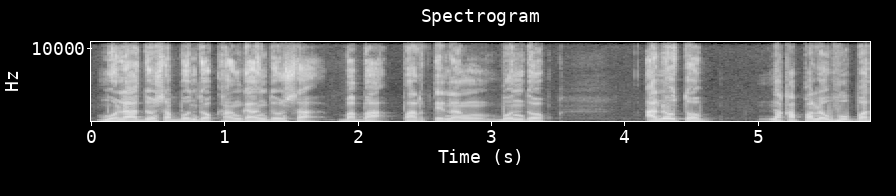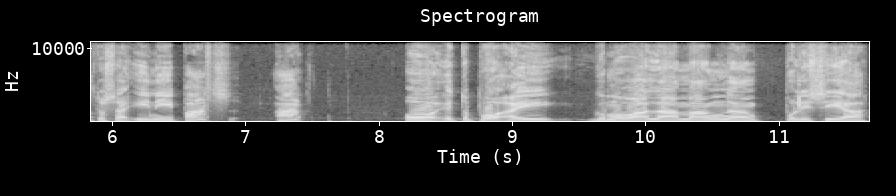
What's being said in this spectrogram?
mula doon sa bundok hanggang doon sa baba parte ng bundok. Ano to? Nakapaloob pa to sa INIPAS Act? O ito po ay gumawa lamang ng polisiya,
